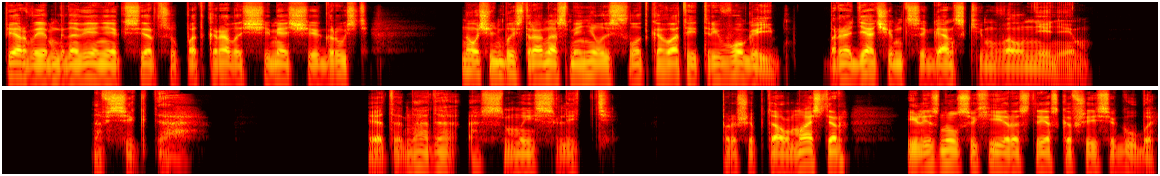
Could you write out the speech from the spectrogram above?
Первые мгновения к сердцу подкралась щемящая грусть — но очень быстро она сменилась сладковатой тревогой, бродячим цыганским волнением. Навсегда. Это надо осмыслить, — прошептал мастер и лизнул сухие растрескавшиеся губы.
